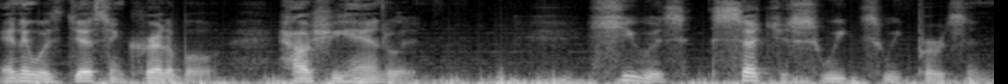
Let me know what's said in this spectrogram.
and it was just incredible how she handled it. She was such a sweet, sweet person.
